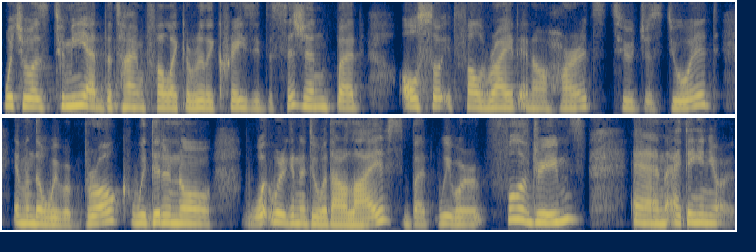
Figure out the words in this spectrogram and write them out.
which was to me at the time felt like a really crazy decision, but also it felt right in our hearts to just do it. Even though we were broke, we didn't know what we are going to do with our lives, but we were full of dreams. And I think in your,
